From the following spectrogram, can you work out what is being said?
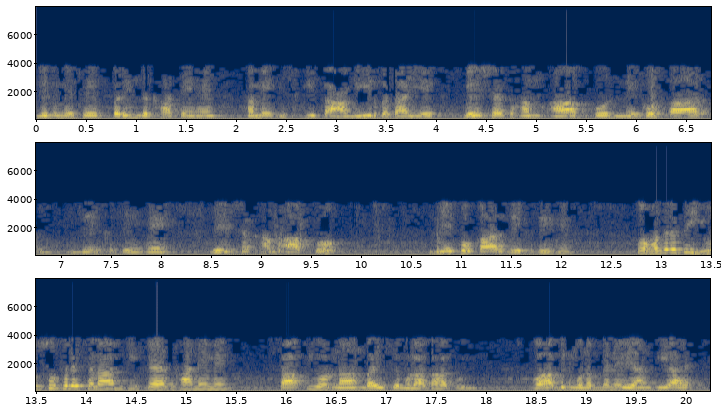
جن میں سے پرند کھاتے ہیں، ہمیں اس کی تعبیر بتائیے۔ بے شک ہم آپ کو نیکوکار دیکھتے ہیں۔ بے شک ہم آپ کو نیکوکار دیکھتے ہیں۔ تو حضرت یوسف علیہ السلام کی قید خانے میں ساقی اور نان بائی سے ملاقات ہوئی۔ وہاں بن منبع نے بیان کیا ہے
